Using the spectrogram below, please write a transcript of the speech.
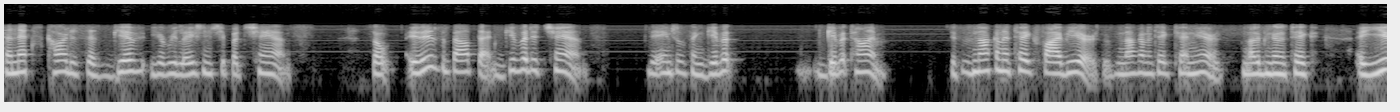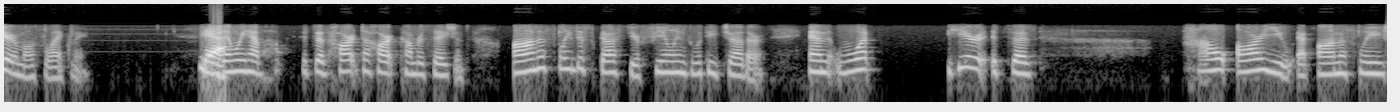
The next card it says, give your relationship a chance. So it is about that. Give it a chance. The angels saying, give it, give it time. This is not going to take five years. This is not going to take ten years. It's not even going to take a year, most likely. Yeah. And then we have it says heart to heart conversations. Honestly discuss your feelings with each other. And what here it says, how are you at honestly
